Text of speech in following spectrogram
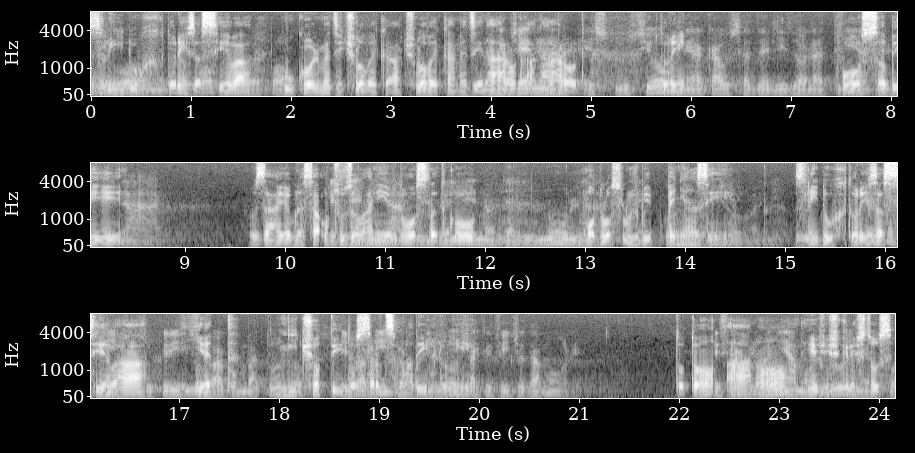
zlý duch, ktorý zasieva úkoľ medzi človeka a človeka, medzi národ a národ, ktorý pôsobí vzájomné sa odsudzovanie v dôsledku modloslužby peňazí. Zlý duch, ktorý zasieva jed ničoty do srdc mladých ľudí. Toto, áno, Ježiš Kristus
